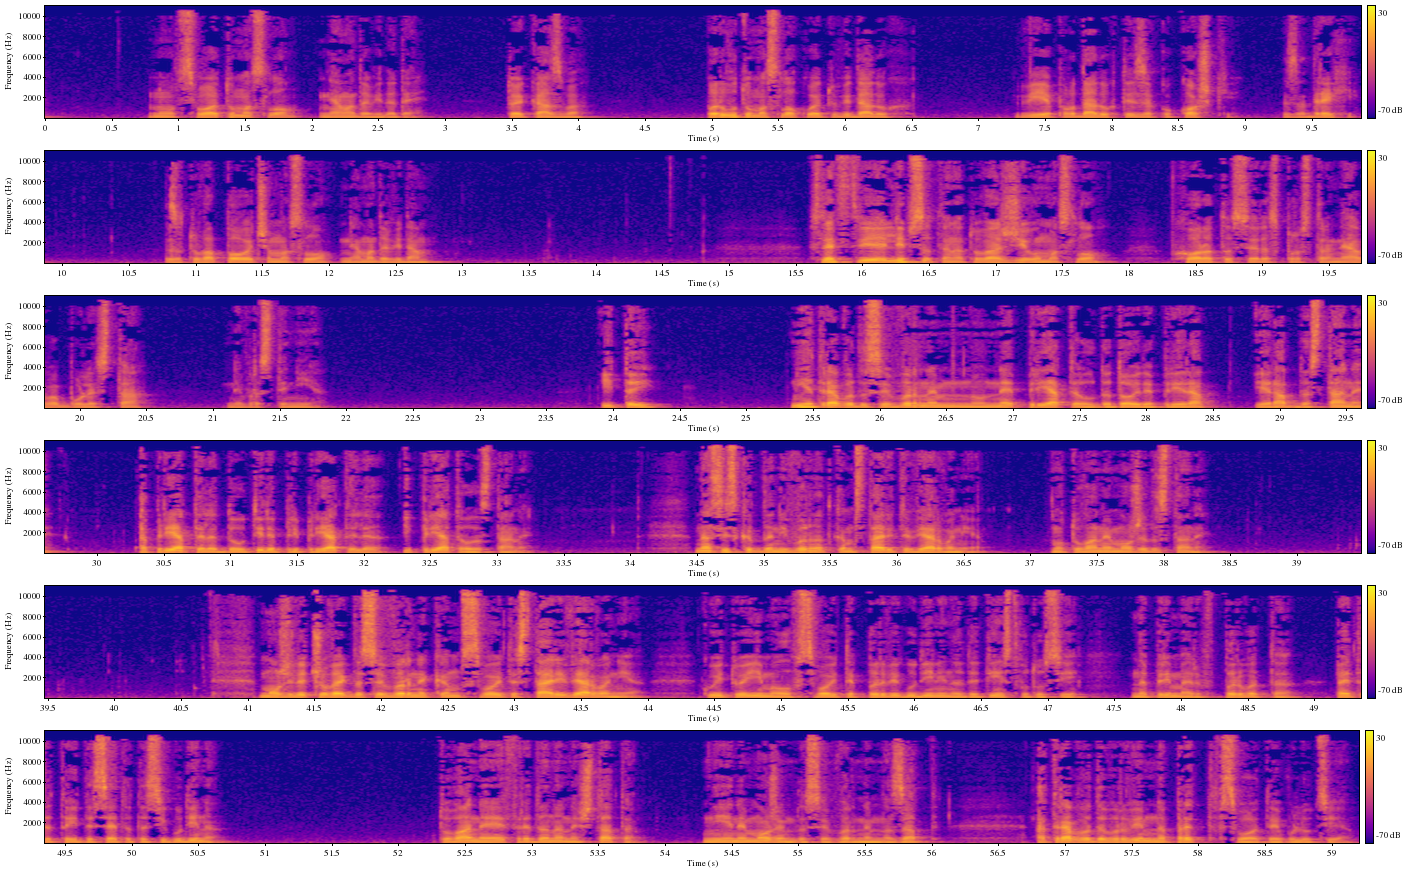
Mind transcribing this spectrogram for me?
но от своето масло няма да ви даде. Той казва, Първото масло, което ви дадох, вие продадохте за кокошки, за дрехи. За това повече масло няма да ви дам. Вследствие липсата на това живо масло, хората се разпространява болестта невръстения. И тъй, ние трябва да се върнем, но не приятел да дойде при раб и раб да стане, а приятелят да отиде при приятеля и приятел да стане. Нас искат да ни върнат към старите вярвания, но това не може да стане. Може ли човек да се върне към своите стари вярвания, които е имал в своите първи години на детинството си, например в първата, петата и десетата си година? Това не е вреда на нещата, ние не можем да се върнем назад, а трябва да вървим напред в своята еволюция.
